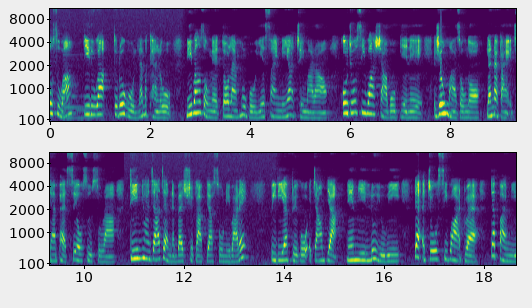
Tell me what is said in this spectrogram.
အုပ်စုဟာပြည်သူကသူတို့ကိုလက်မခံလို့နှီးပေါင်းစုံနဲ့တော်လန်မှုကိုရင်ဆိုင်နေရချိန်မှာတောင်ကိုကျိုးစည်းဝါရှာဖို့ပြင်တဲ့အယုံမာဆုံးသောလက်နက်ကိုင်အကြမ်းဖက်စစ်အုပ်စုဆိုတာဒီညွှန်ကြားချက်နံပါတ်၈ကပြဆိုနေပါတယ်။ PDF တွေကိုအကြောင်းပြနေမြေလူယူပြီးတက်အကျိုးစီးပွားအတွက်တက်ပိုင်မြေ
